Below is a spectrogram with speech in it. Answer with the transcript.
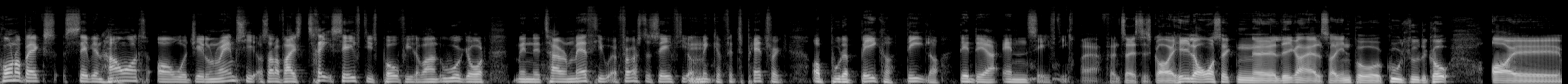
Cornerbacks, Savian Howard og Jalen Ramsey. Og så er der faktisk tre safeties på, fordi der var en uafgjort. Men uh, Tyron Matthew er første safety, og Minka Fitzpatrick og Buda Baker deler den der anden safety. Ja, fantastisk. Og hele oversigten øh, ligger altså inde på gulslyd.dk. Og øh,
